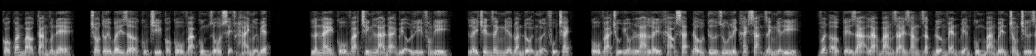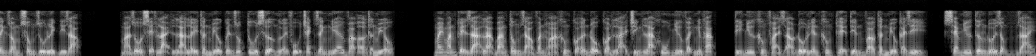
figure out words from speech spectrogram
Có quan bảo tàng vấn đề, cho tới bây giờ cũng chỉ có cổ vạ cùng rổ sệt hai người biết. Lần này cổ vạ chính là đại biểu lý phong đi, lấy trên danh nghĩa đoàn đội người phụ trách, cổ vạ chủ yếu là lấy khảo sát đầu tư du lịch khách sạn danh nghĩa đi, vẫn ở kệ dạ lạ bang dài rằng giặc đường ven biển cùng bang bên trong chứ danh dòng sông du lịch đi dạo. Mà rổ sẽ lại là lấy thần miếu quên giúp tu sửa người phụ trách danh nghĩa và ở thần miếu may mắn kệ dạ là bang tông giáo văn hóa không có ấn độ còn lại chính là khu như vậy nghiêm khắc, tỉ như không phải giáo đồ liền không thể tiến vào thần miếu cái gì, xem như tương đối rộng rãi,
